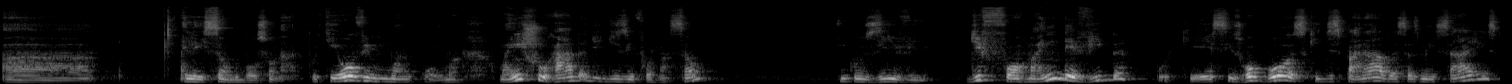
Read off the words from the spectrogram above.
a eleição do Bolsonaro, porque houve uma, uma, uma enxurrada de desinformação, inclusive de forma indevida, porque esses robôs que disparavam essas mensagens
